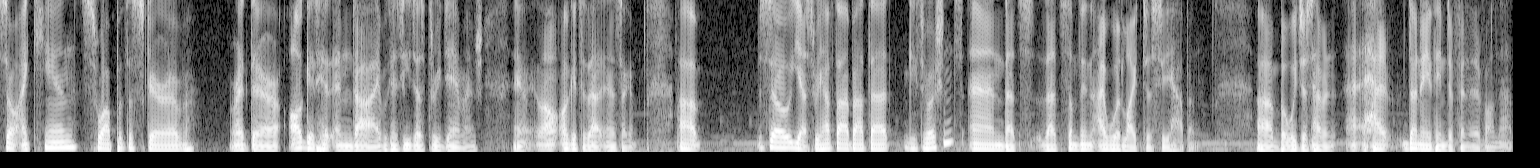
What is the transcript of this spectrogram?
So I can swap with the scarab right there. I'll get hit and die because he does three damage. Anyway, I'll, I'll get to that in a second. Uh, so yes, we have thought about that geek devotions, and that's that's something I would like to see happen. Uh, but we just haven't uh, had done anything definitive on that.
